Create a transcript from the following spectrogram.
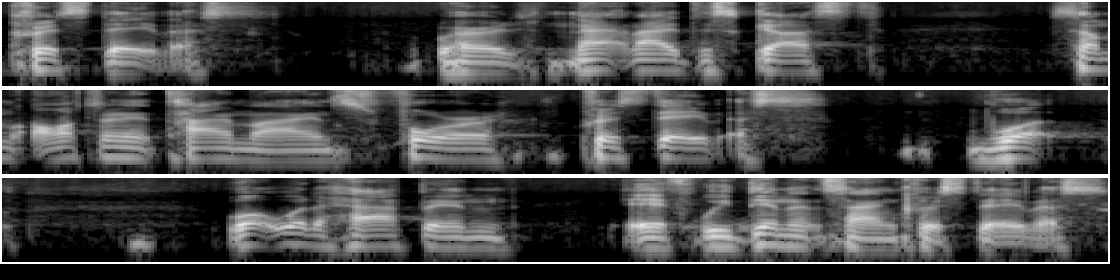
Chris Davis, where Matt and I discussed some alternate timelines for Chris Davis. What what would happen if we didn't sign Chris Davis?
